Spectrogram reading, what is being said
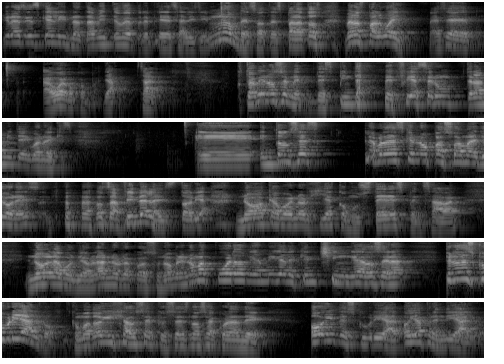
Gracias, qué linda. También tú me prefieres, Alicia. Un besote, es para todos. Menos para el güey. Ese, a huevo, compa. Ya, sale. Todavía no se me despinta. Me fui a hacer un trámite y bueno, X. Eh, entonces, la verdad es que no pasó a mayores, o sea, fin de la historia, no acabó en orgía como ustedes pensaban, no la volví a hablar, no recuerdo su nombre, no me acuerdo ni amiga de quién chingados era, pero descubrí algo, como Doggy Hauser, que ustedes no se acuerdan de, hoy descubrí algo, hoy aprendí algo.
